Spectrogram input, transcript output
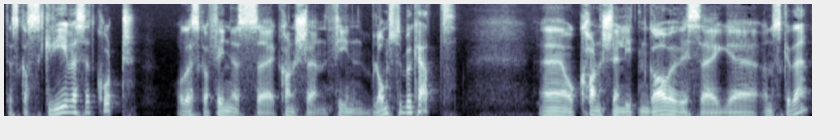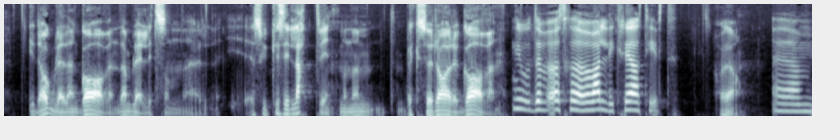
Det skal skrives et kort. Og det skal finnes eh, kanskje en fin blomsterbukett. Eh, og kanskje en liten gave hvis jeg eh, ønsker det. I dag ble den gaven den ble litt sånn eh, Jeg skulle ikke si lettvint, men den ble ikke så rare gaven. Jo, det var, det var veldig kreativt. Oh, ja. Um,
